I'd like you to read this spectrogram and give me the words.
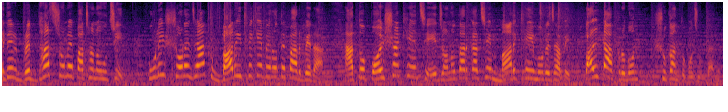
এদের বৃদ্ধাশ্রমে পাঠানো উচিত। পুলিশ সরে যাক, বাড়ি থেকে বেরোতে পারবে না। এত পয়সা খেয়েছে, জনতার কাছে মার খেয়ে মরে যাবে, পাল্টা আক্রমণ সুকান্ত মজুমদারের।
